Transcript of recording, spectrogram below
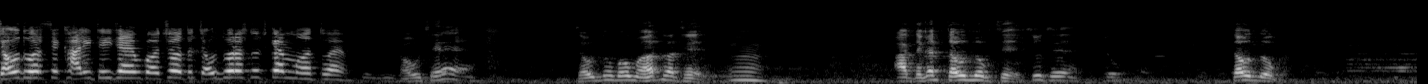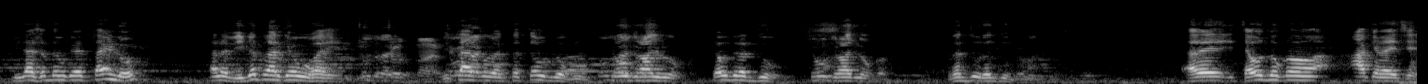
ચૌદ વર્ષે ખાલી થઈ જાય એમ કહો છો તો ચૌદ વર્ષનું જ કેમ મહત્વ એમ? કહું છે? ચૌદનું બહુ મહત્વ છે. આ જગત ચૌદ લોક છે. શું છે? ચૌદ લોક. બીજા શબ્દમાં કહે ત્રણ લોક. અને વિગતવાર કેવું હોય? વિસ્તારપૂર્વક તો ચૌદ લોકનું ચૌદ રાજલોક ચૌદ રજ્જુ. ચૌદ રાજલોક રજ્જુ રજ્જુ. હવે ચૌદ લોક નો આ કહેવાય છે.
